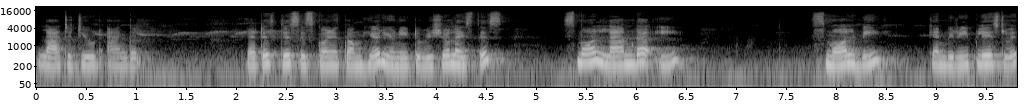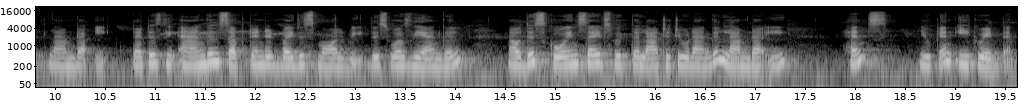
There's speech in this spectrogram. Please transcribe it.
latitude angle. That is, this is going to come here. You need to visualize this. Small lambda e, small b can be replaced with lambda e. That is the angle subtended by the small b. This was the angle. Now this coincides with the latitude angle lambda e. Hence, you can equate them.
